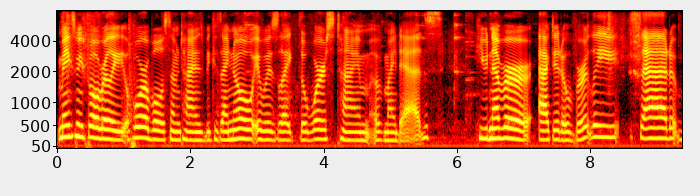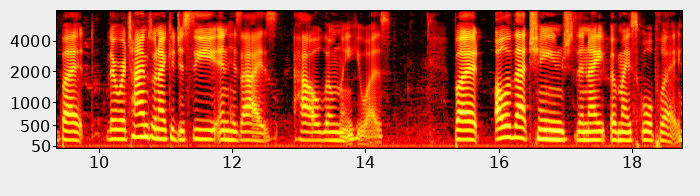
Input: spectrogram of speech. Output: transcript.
makes me feel really horrible sometimes because I know it was like the worst time of my dad's he never acted overtly sad, but there were times when I could just see in his eyes how lonely he was. But all of that changed the night of my school play.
